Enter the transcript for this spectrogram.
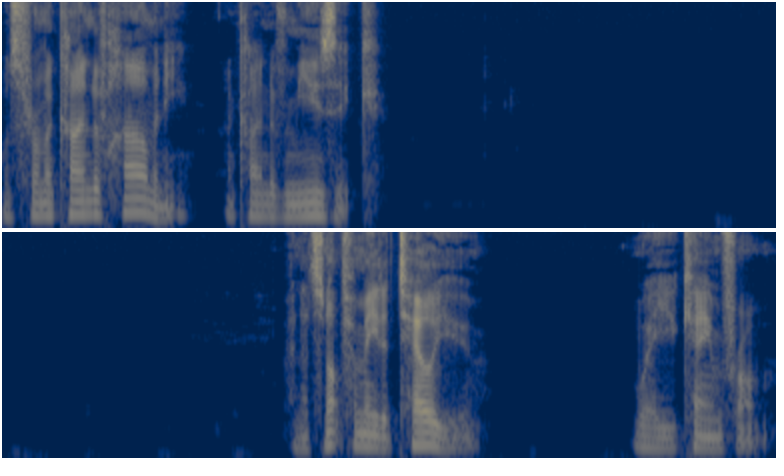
was from a kind of harmony, a kind of music. And it's not for me to tell you where you came from.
